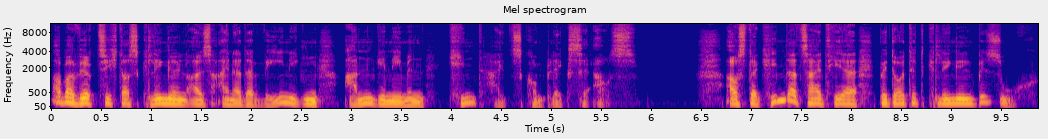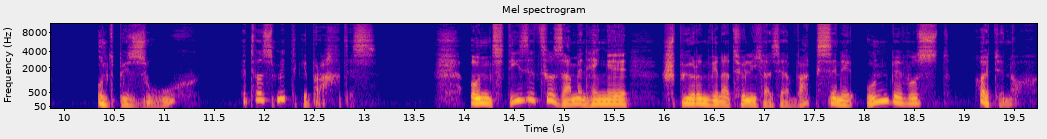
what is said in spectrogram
aber wirkt sich das Klingeln als einer der wenigen angenehmen Kindheitskomplexe aus. Aus der Kinderzeit her bedeutet Klingeln Besuch. Und Besuch etwas Mitgebrachtes. Und diese Zusammenhänge spüren wir natürlich als Erwachsene unbewusst heute noch.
